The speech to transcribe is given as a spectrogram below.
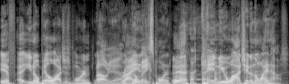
if uh, you know Bill watches porn. Oh yeah. Right? Bill makes porn. Yeah, can you watch it in the White House?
